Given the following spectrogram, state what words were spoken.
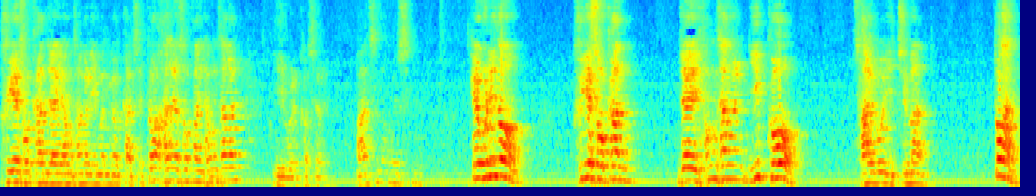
흙에 속한 자의 형상을 입은 것 같이 또 하늘에 속한 형상을 입을 것을 말씀하고 있습니다. 그러니까 우리도 흙에 속한 자의 형상을 입고 살고 있지만 또한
